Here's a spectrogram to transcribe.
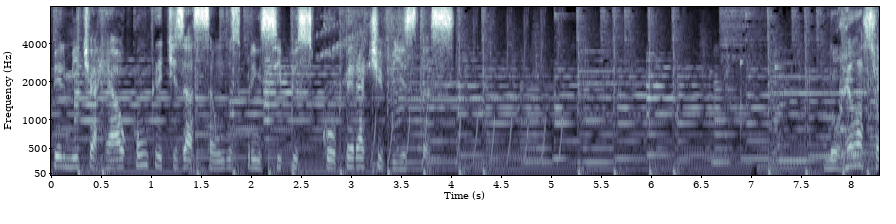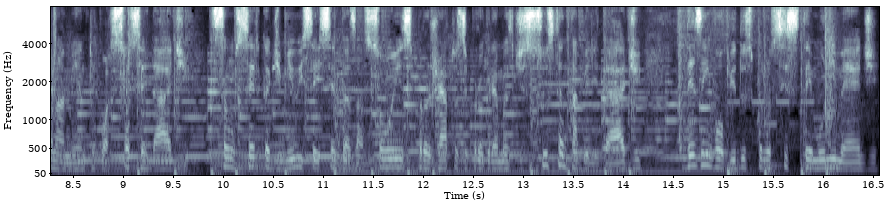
permite a real concretização dos princípios cooperativistas. No relacionamento com a sociedade, são cerca de 1.600 ações, projetos e programas de sustentabilidade desenvolvidos pelo Sistema Unimed.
